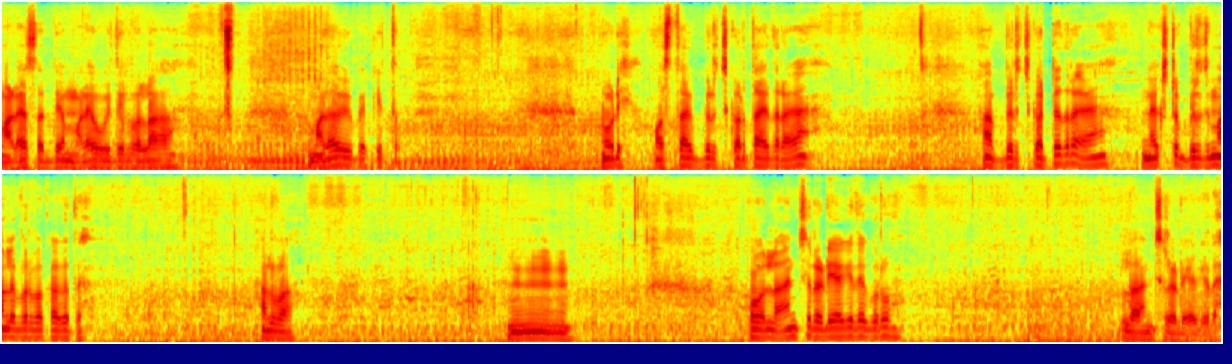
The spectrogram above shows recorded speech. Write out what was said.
ಮಳೆ ಸದ್ಯ ಮಳೆ ಹೋಗಿದಿಲ್ವಲ್ಲ ಮಳೆ ಹೋಗ್ಬೇಕಿತ್ತು ನೋಡಿ, ಹೊಸ್ದಾಗಿ ಬಿರ್ಚ್ ಕಟ್ತಾ ಇದ್ದಾರೆ ಆ ಬ್ರಿಡ್ಜ್ ಕಟ್ಟಿದ್ರೆ ನೆಕ್ಸ್ಟ್ ಬ್ರಿಡ್ಜ್ ಮೇಲೆ ಬರಬೇಕಾಗತ್ತೆ ಅಲ್ವಾ ಹ್ಞೂ ಓ ಲಾಂಚ್ ರೆಡಿಯಾಗಿದೆ ಗುರು ಲಾಂಚ್ ರೆಡಿಯಾಗಿದೆ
